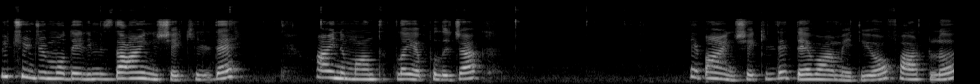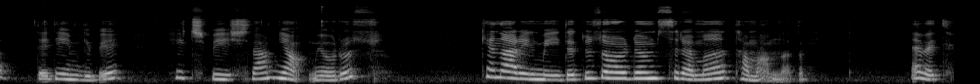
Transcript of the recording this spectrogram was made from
Üçüncü modelimiz de aynı şekilde aynı mantıkla yapılacak. Hep aynı şekilde devam ediyor. Farklı dediğim gibi hiçbir işlem yapmıyoruz. Kenar ilmeği de düz ördüm. Sıramı tamamladım. Evet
